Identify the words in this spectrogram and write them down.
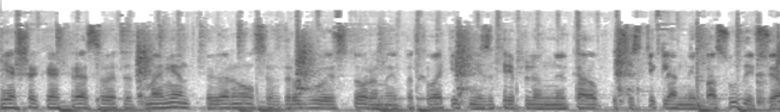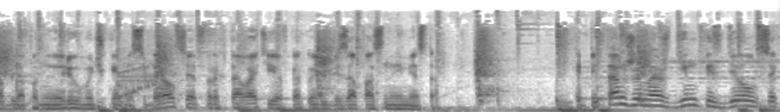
Яша как раз в этот момент повернулся в другую сторону и, подхватив незакрепленную коробку со стеклянной посудой, всю обляпанную рюмочками, собирался отфрахтовать ее в какое-нибудь безопасное место. Капитан же наш Димка сделался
